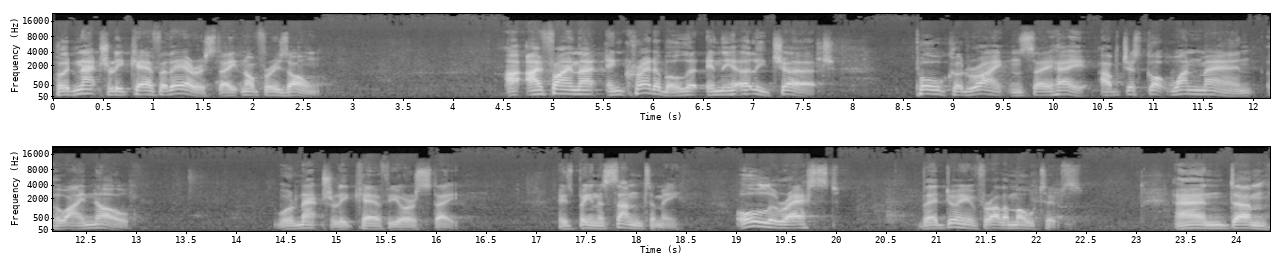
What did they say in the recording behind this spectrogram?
who would naturally care for their estate, not for his own. I, I find that incredible that in the early church, Paul could write and say, Hey, I've just got one man who I know will naturally care for your estate. He's been a son to me. All the rest, they're doing it for other motives. And um,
